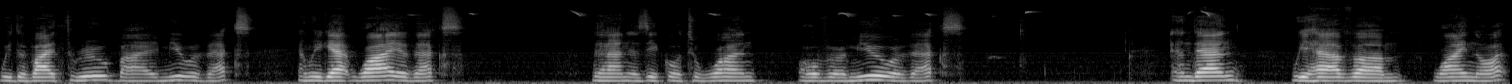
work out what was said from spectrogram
we divide through by mu of x, and we get y of x then is equal to 1 over mu of x. And then we have um, y naught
